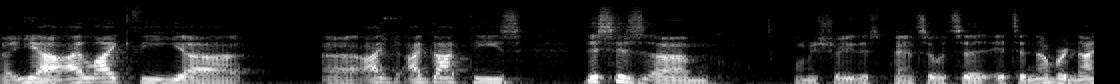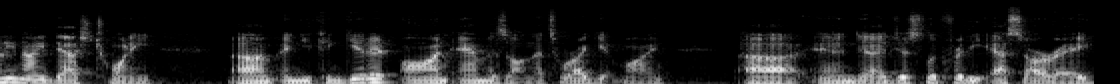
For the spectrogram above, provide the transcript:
uh, yeah, I like the, uh, uh, I, I got these, this is, um, let me show you this pen. So it's a, it's a number 99-20, um, and you can get it on Amazon. That's where I get mine. Uh, and uh, just look for the SRA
